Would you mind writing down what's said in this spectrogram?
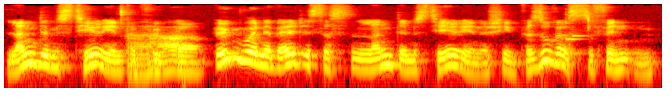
Land der Mysterien Aha. verfügbar. Irgendwo in der Welt ist das Land der Mysterien erschienen. Versuche es zu finden.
